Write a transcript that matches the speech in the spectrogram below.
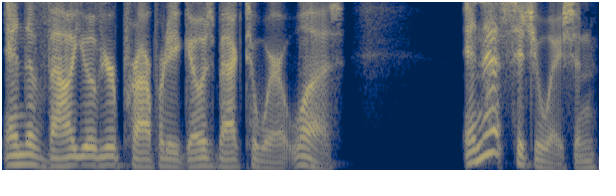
and the value of your property goes back to where it was. In that situation,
